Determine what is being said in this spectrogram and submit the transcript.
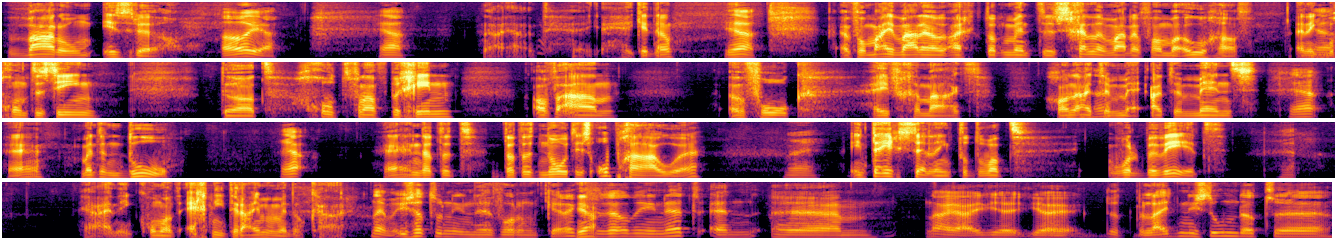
Waarom Israël? Oh ja. Ja. Nou ja, ik, het dan. Ja. En voor mij waren eigenlijk op dat moment de schellen waren van mijn ogen af. En ik Ja. begon te zien dat God vanaf het begin af aan een volk heeft gemaakt. Gewoon uit, een, uit een mens. Ja. Hè, met een doel. Ja. Hè, en dat het, dat het nooit is opgehouden. Nee. In tegenstelling tot wat wordt beweerd. Ja. En ik kon dat echt niet rijmen met elkaar. Nee, maar je zat toen in de vormde kerk, Ja. vertelde je net. En ehm, nou ja, je, je, dat beleidenis doen, dat, eh,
